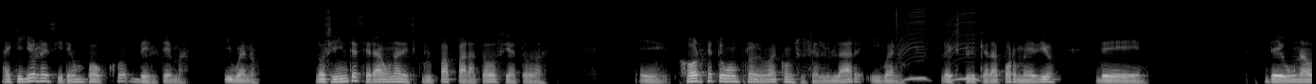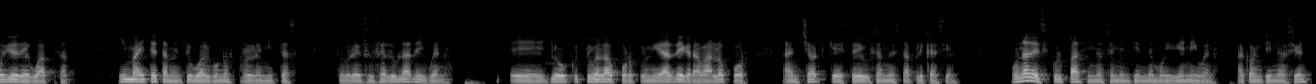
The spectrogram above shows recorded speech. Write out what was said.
Aquí yo les diré un poco del tema. Y bueno, lo siguiente será una disculpa para todos y a todas. Eh, Jorge tuvo un problema con su celular y bueno, lo explicará por medio de, de un audio de WhatsApp. Y Maite también tuvo algunos problemitas sobre su celular y bueno, eh, yo tuve la oportunidad de grabarlo por Anchor que estoy usando esta aplicación. Una disculpa si no se me entiende muy bien y bueno, a continuación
